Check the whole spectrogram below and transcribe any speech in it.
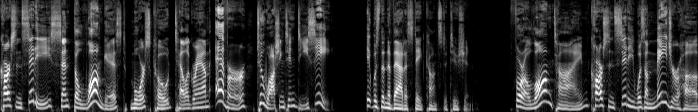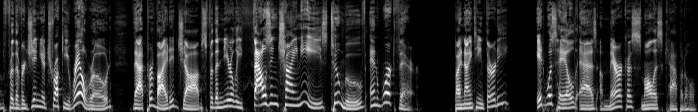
Carson City sent the longest Morse code telegram ever to Washington, D.C. It was the Nevada State Constitution. For a long time, Carson City was a major hub for the Virginia Truckee Railroad that provided jobs for the nearly thousand Chinese to move and work there. By 1930, it was hailed as America's smallest capital.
